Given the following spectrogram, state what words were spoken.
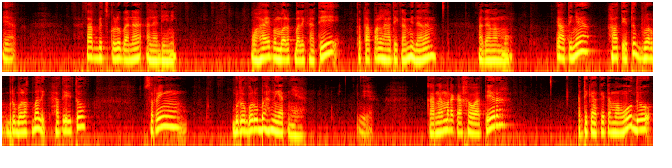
ya sabit qulubana ala dinik. Wahai pembolak-balik hati, tetapkanlah hati kami dalam agamamu. Ya artinya hati itu berbolak-balik, hati itu sering berubah-ubah niatnya. Ya. Karena mereka khawatir ketika kita mau wudhu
